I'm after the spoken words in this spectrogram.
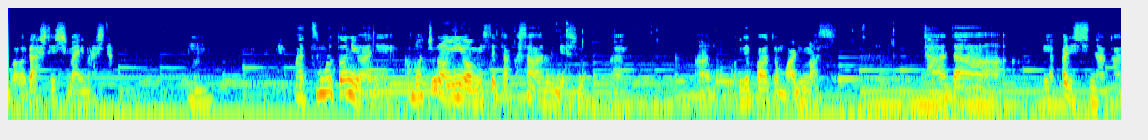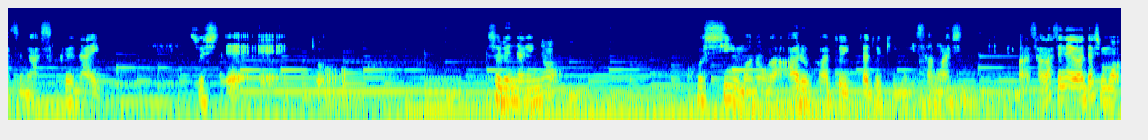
葉を出してしまいました。うん。松本にはね、もちろんいいお店たくさんあるんですよ。はい。あの、デパートもあります。ただ、やっぱり品数が少ない。そして、えー、っと、それなりの欲しいものがあるかといった時に探し、まあ、探せない私も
